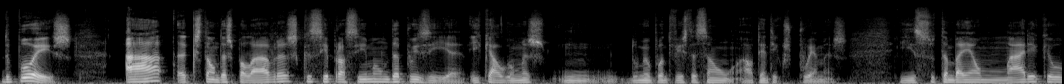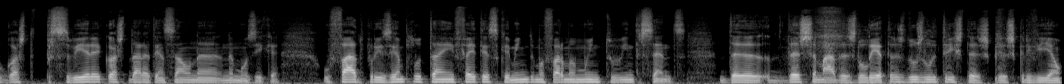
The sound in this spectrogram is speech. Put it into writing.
Depois, há a questão das palavras que se aproximam da poesia e que algumas, hum, do meu ponto de vista, são autênticos poemas. E isso também é uma área que eu gosto de perceber e gosto de dar atenção na, na, música. O fado, por exemplo, tem feito esse caminho de uma forma muito interessante. das chamadas letras, dos letristas que escreviam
